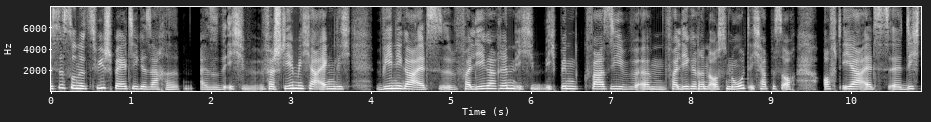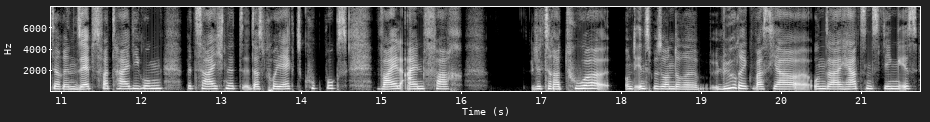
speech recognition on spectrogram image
es ist so eine zwiespältige Sache. Also ich verstehe mich ja eigentlich weniger als äh, Verlegerin. Ich, ich bin quasi ähm, Verlegerin aus Not. Ich habe es auch oft eher als äh, Dichterin Selbstverteidigung bezeichnet, das Projekt Cookbooks, weil einfach Literatur und insbesondere Lyrik, was ja unser Herzensding ist,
